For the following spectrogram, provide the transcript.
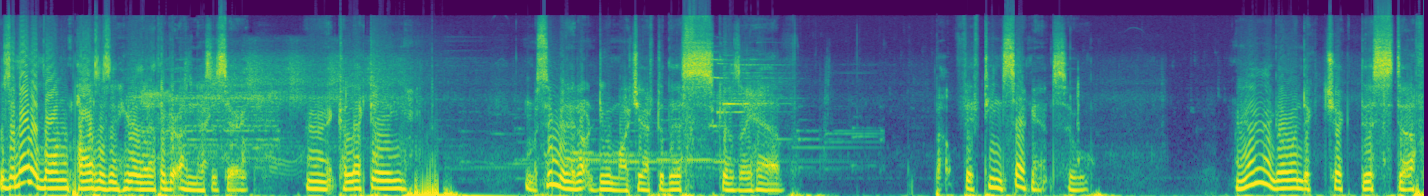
There's a lot of long pauses in here that I think are unnecessary. Alright, collecting. I'm assuming I don't do much after this because I have about 15 seconds, so I'm going to check this stuff.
